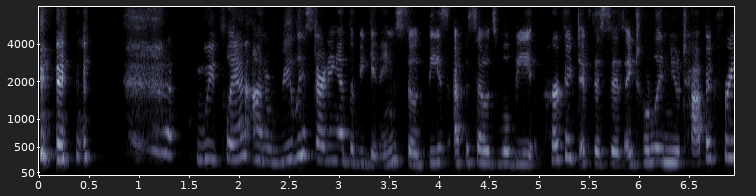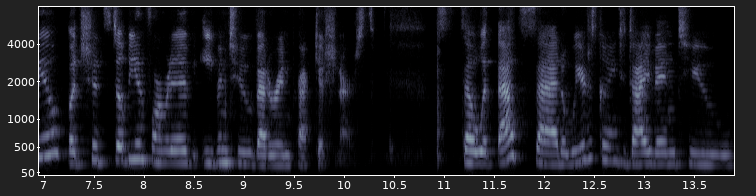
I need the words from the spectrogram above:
it. we plan on really starting at the beginning. So these episodes will be perfect if this is a totally new topic for you, but should still be informative even to veteran practitioners. So, with that said, we're just going to dive into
